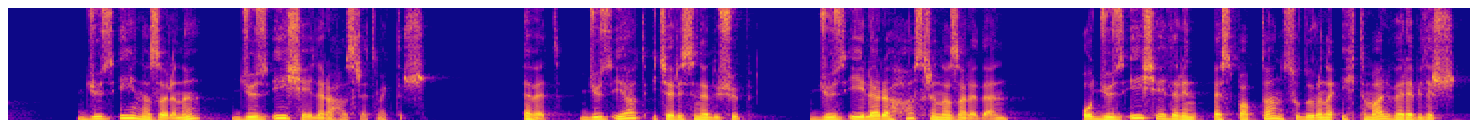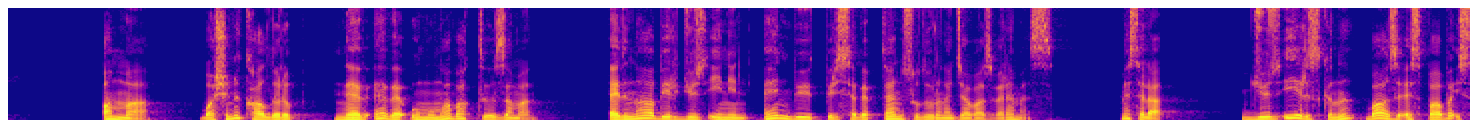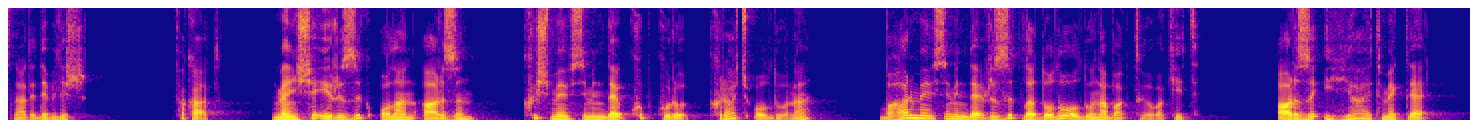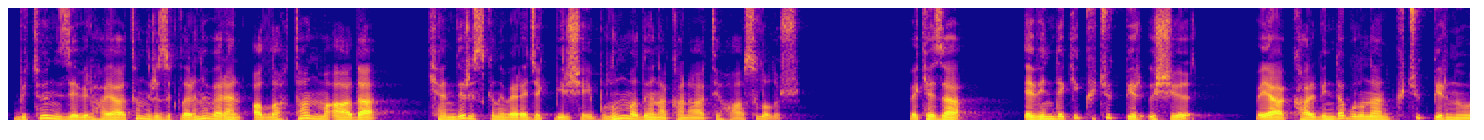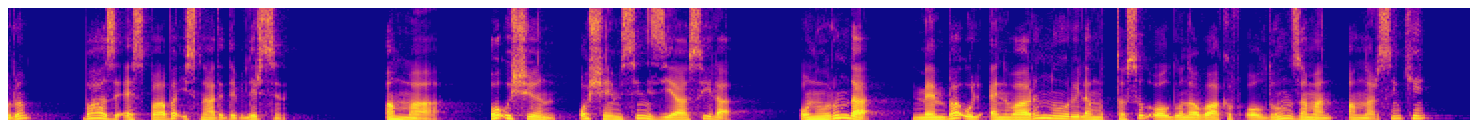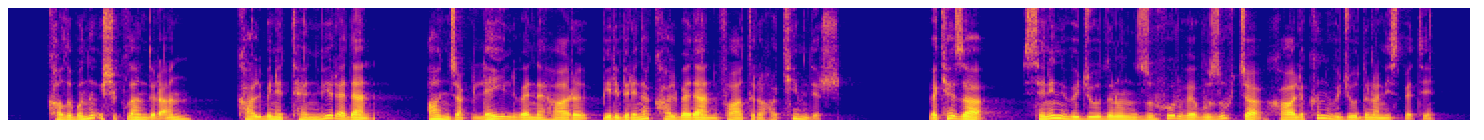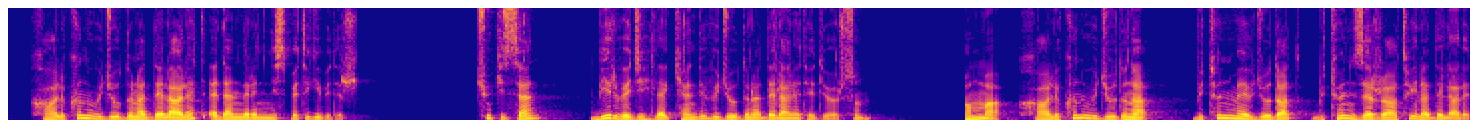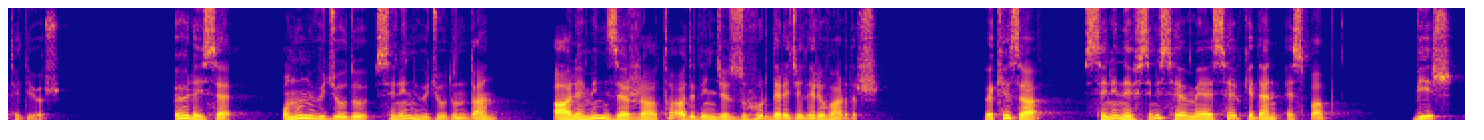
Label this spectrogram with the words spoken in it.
cüz'i nazarını cüz'i şeylere hasretmektir. Evet, cüz'iyat içerisine düşüp, cüz'ilere hasrı nazar eden, o cüz'i şeylerin esbaptan suduruna ihtimal verebilir. Ama başını kaldırıp nev'e ve umuma baktığı zaman, edna bir cüz'inin en büyük bir sebepten suduruna cevaz veremez. Mesela, cüz'i rızkını bazı esbaba isnat edebilir. Fakat, menşe-i rızık olan arzın, kış mevsiminde kupkuru kıraç olduğuna, bahar mevsiminde rızıkla dolu olduğuna baktığı vakit, arzı ihya etmekle bütün zevil hayatın rızıklarını veren Allah'tan maada kendi rızkını verecek bir şey bulunmadığına kanaati hasıl olur. Ve keza evindeki küçük bir ışığı veya kalbinde bulunan küçük bir nuru bazı esbaba isnat edebilirsin. Ama o ışığın o şemsin ziyasıyla, o nurun da menbaul envarın nuruyla muttasıl olduğuna vakıf olduğun zaman anlarsın ki, kalıbını ışıklandıran, kalbini tenvir eden, ancak leyl ve neharı birbirine kalbeden Fatır-ı Hakim'dir. Ve keza senin vücudunun zuhur ve vuzuhça Halık'ın vücuduna nispeti, Halık'ın vücuduna delalet edenlerin nispeti gibidir. Çünkü sen bir vecihle kendi vücuduna delalet ediyorsun. Ama Halık'ın vücuduna bütün mevcudat, bütün zerratıyla delalet ediyor. Öyleyse onun vücudu senin vücudundan, alemin zerratı adedince zuhur dereceleri vardır. Ve keza seni nefsini sevmeye sevk eden esbab, bir,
